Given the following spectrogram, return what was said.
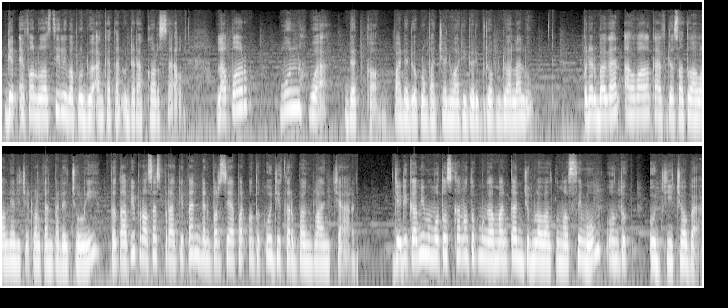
dan evaluasi 52 Angkatan Udara Korsel. Lapor munhua.com pada 24 Januari 2022 lalu. Penerbangan awal KF-21 awalnya dijadwalkan pada Juli, tetapi proses perakitan dan persiapan untuk uji terbang lancar. Jadi kami memutuskan untuk mengamankan jumlah waktu maksimum untuk uji coba.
